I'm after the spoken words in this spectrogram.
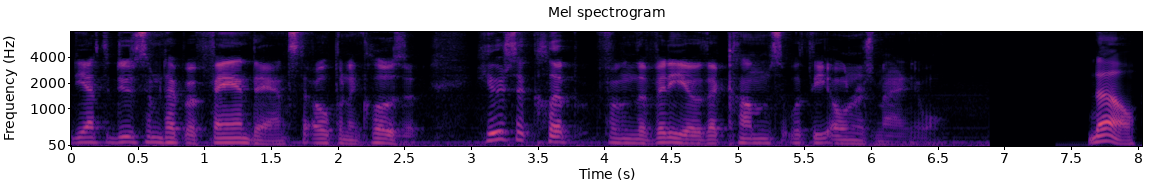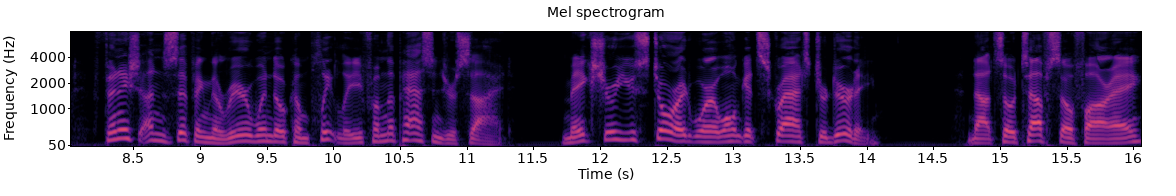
You have to do some type of fan dance to open and close it. Here's a clip from the video that comes with the owner's manual. Now, finish unzipping the rear window completely from the passenger side. Make sure you store it where it won't get scratched or dirty. Not so tough so far, eh?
